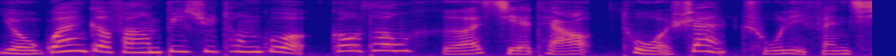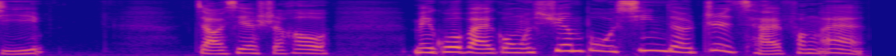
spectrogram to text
有关各方必须通过沟通和协调，妥善处理分歧。早些时候。美国白宫宣布新的制裁方案，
